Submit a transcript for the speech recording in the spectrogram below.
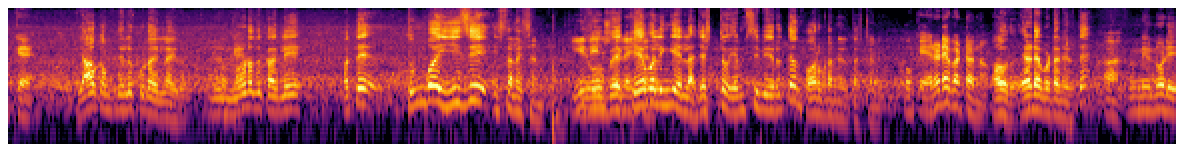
ಓಕೆ ಯಾವ ಕಂಪ್ನಿಲೂ ಕೂಡ ಇಲ್ಲ ಇದು. ನೋಡೋದಕ್ಕಾಗಲಿ ಮತ್ತೆ ತುಂಬಾ ಈಸಿ ಇನ್ಸ್ಟಾಲೇಷನ್ ಕೇಬಲಿಂಗ್ ಇಲ್ಲ ಜಸ್ಟ್ ಎಂ ಸಿ ಬಿ ಇರುತ್ತೆ ಒಂದು ಪವರ್ ಬಟನ್ ಇರುತ್ತೆ ಅಷ್ಟೇ. ಓಕೆ ಎರಡೇ ಬಟನ್ ಹೌದು ಎರಡೇ ಬಟನ್ ಇರುತ್ತೆ. ನೀವು ನೋಡಿ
